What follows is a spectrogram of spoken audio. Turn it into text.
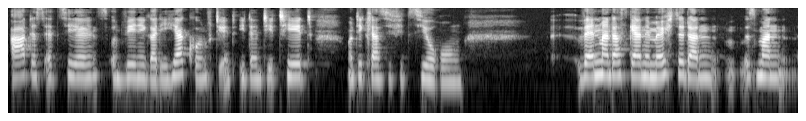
Art des Erzählens und weniger die Herkunft, die Identität und die Klassifizierung. Wenn man das gerne möchte, dann ist man,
